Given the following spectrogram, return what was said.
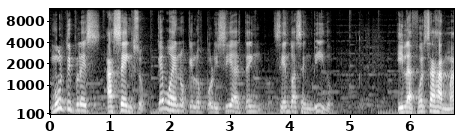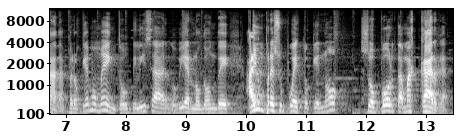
múltiples ascensos. Qué bueno que los policías estén siendo ascendidos y las Fuerzas Armadas. Pero ¿qué momento utiliza el gobierno donde hay un presupuesto que no soporta más carga?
